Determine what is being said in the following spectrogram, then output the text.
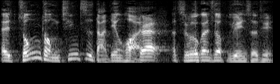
哎，总统亲自打电话，对，那指挥官说他不愿意撤退，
